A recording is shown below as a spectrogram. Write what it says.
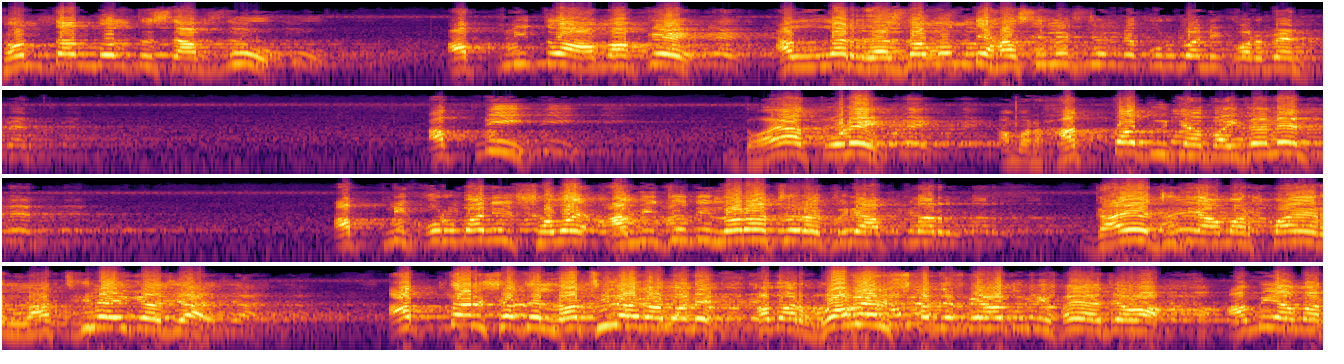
সন্তান বলতেছে, আব্বু আপনি তো আমাকে আল্লাহর রাজামন্দি হাসিলের জন্য কুরবানি করবেন। আপনি দয়া করে আমার হাত পা দুইটা বাইদা নেন। আপনি কোরবানির সময় আমি যদি লড়াচড়া করি, আপনার গায়ে যদি আমার পায়ের লাথি লাইগা যায় আপনার সাথে লাথি লাগা মানে আমার রবের সাথে বেয়াদবি হয়ে যাওয়া। আমি আমার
